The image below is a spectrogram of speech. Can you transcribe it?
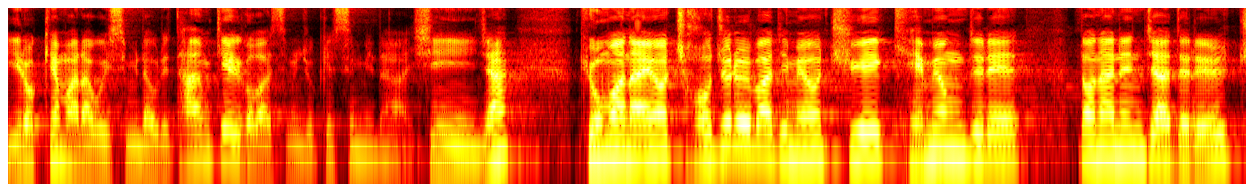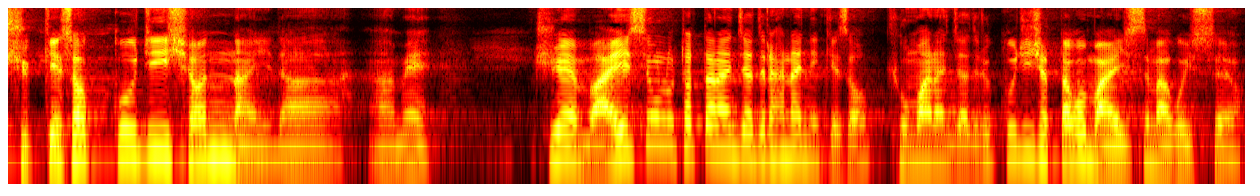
이렇게 말하고 있습니다. 우리 다 함께 읽어봤으면 좋겠습니다. 시작. 교만하여 저주를 받으며 주의 계명들에 떠나는 자들을 주께서 꾸지셨나이다. 아멘. 주의 말씀으로부터 떠난 자들을 하나님께서 교만한 자들을 꾸지셨다고 말씀하고 있어요.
